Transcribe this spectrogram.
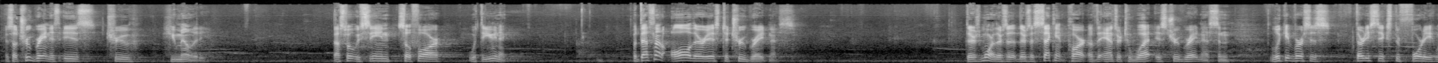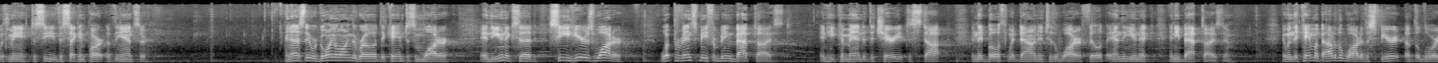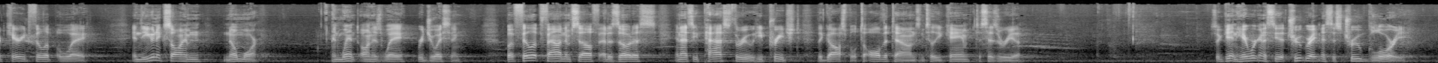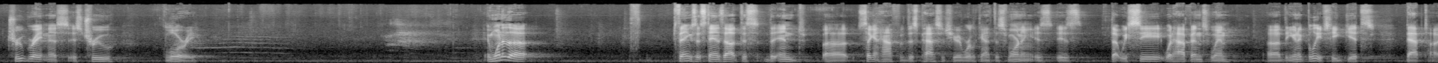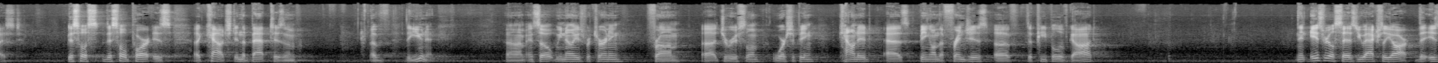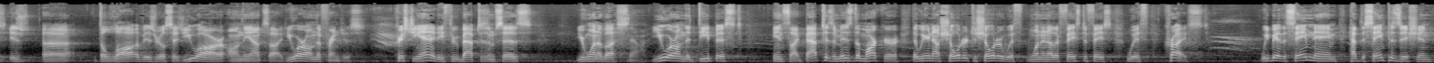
And so true greatness is true humility. That's what we've seen so far with the eunuch. But that's not all there is to true greatness. There's more. There's a, there's a second part of the answer to what is true greatness. And look at verses 36 through 40 with me to see the second part of the answer. And as they were going along the road, they came to some water, and the eunuch said, See, here's water. What prevents me from being baptized? And he commanded the chariot to stop, and they both went down into the water, Philip and the eunuch, and he baptized him. And when they came up out of the water, the Spirit of the Lord carried Philip away. And the eunuch saw him no more, and went on his way rejoicing. But Philip found himself at Azotus, and as he passed through, he preached the gospel to all the towns until he came to Caesarea. So, again, here we're going to see that true greatness is true glory. True greatness is true glory. And one of the things that stands out this the end uh, second half of this passage here we're looking at this morning is, is that we see what happens when uh, the eunuch believes. He gets baptized. This whole, this whole part is uh, couched in the baptism of the eunuch. Um, and so we know he's returning from uh, Jerusalem, worshiping, counted as being on the fringes of the people of God. And Israel says you actually are. The, is, is, uh, the law of Israel says you are on the outside, you are on the fringes. Christianity, through baptism, says you're one of us now. You are on the deepest inside. Baptism is the marker that we are now shoulder to shoulder with one another, face to face with Christ. We bear the same name, have the same position,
